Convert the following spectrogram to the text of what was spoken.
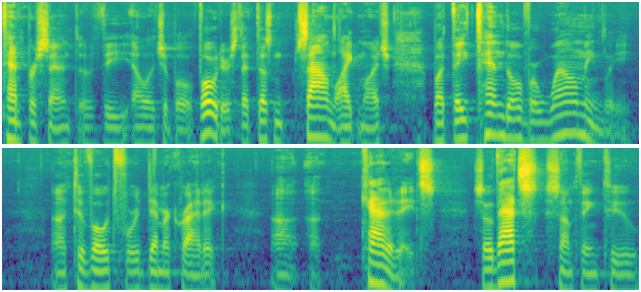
10% of the eligible voters. That doesn't sound like much, but they tend overwhelmingly uh, to vote for Democratic uh, uh, candidates. So that's something to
